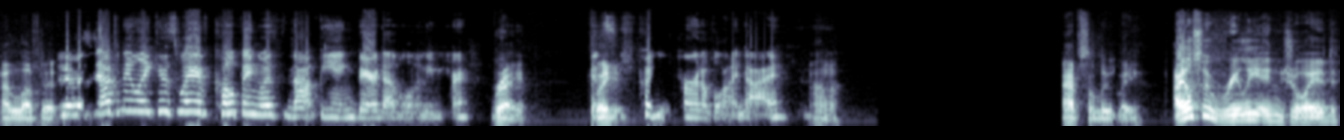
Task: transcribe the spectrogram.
I loved it. And it was definitely like his way of coping with not being Daredevil anymore. Right. Like- he couldn't turn a blind eye. Uh-huh. Absolutely. I also really enjoyed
